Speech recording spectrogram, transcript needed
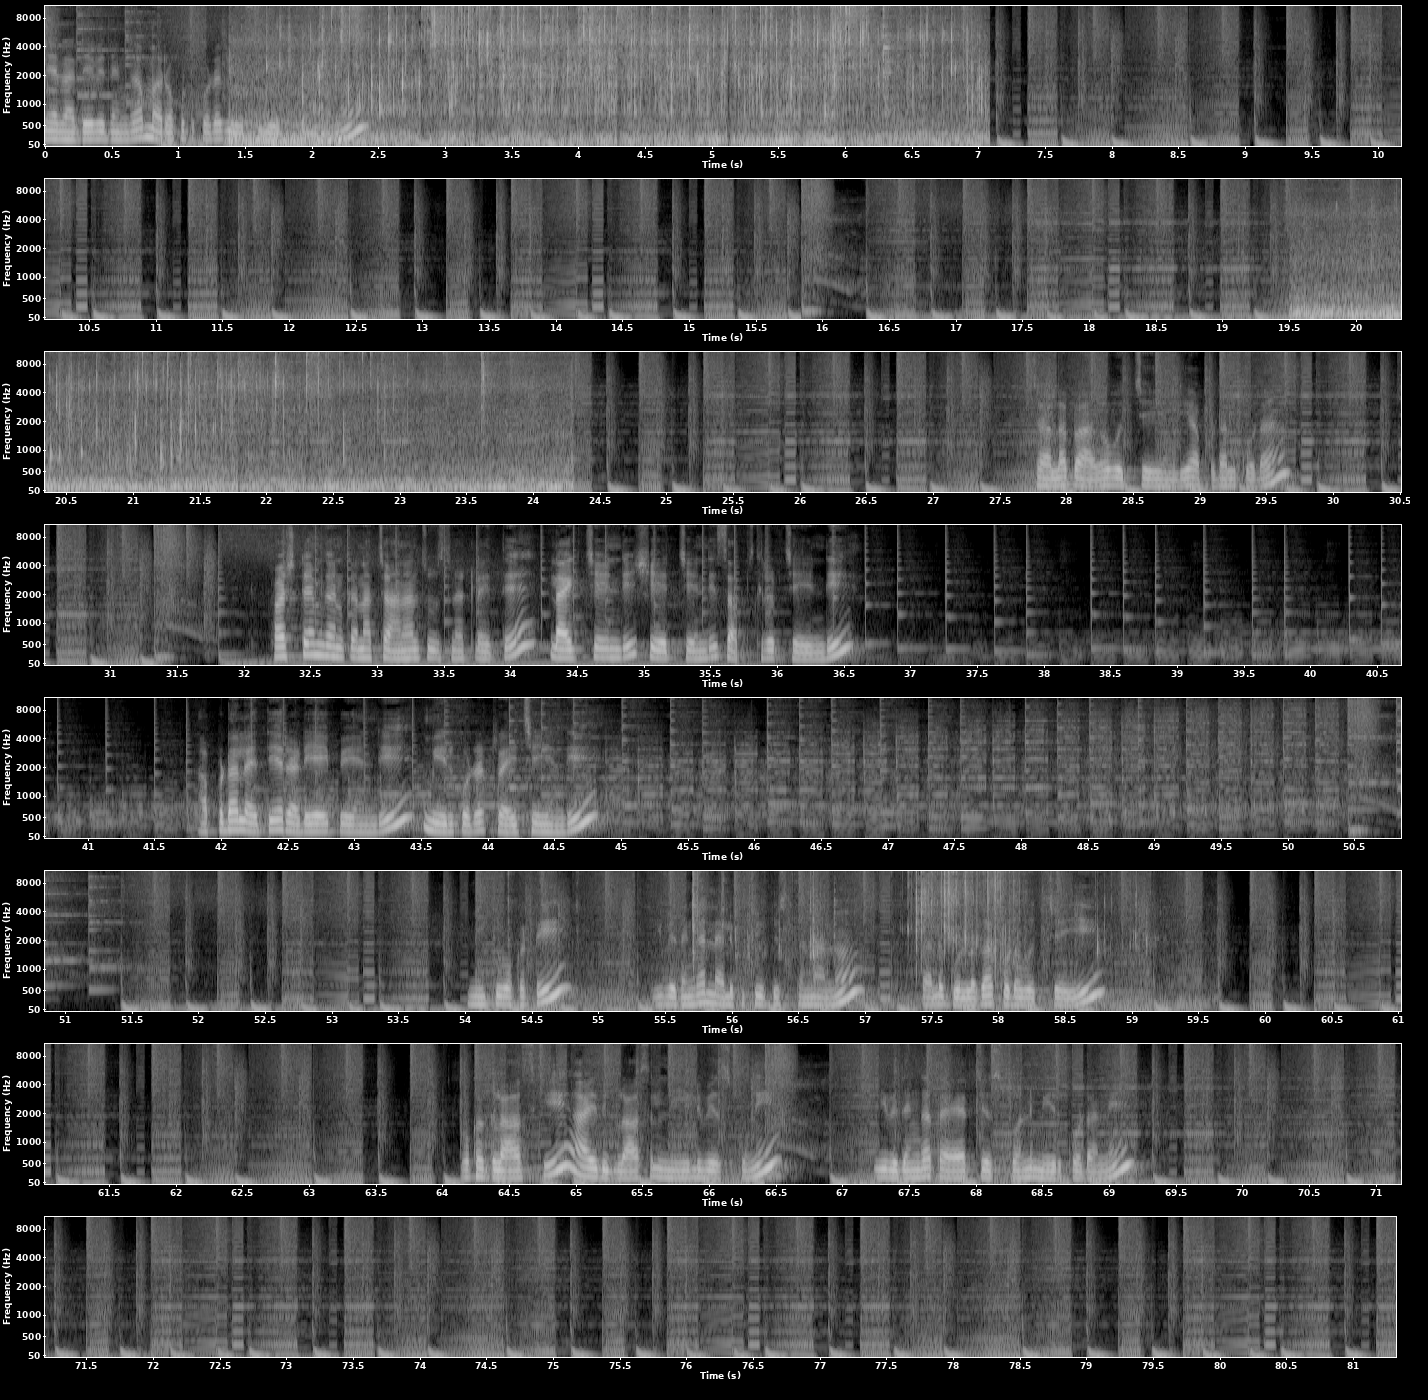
నేను అదేవిధంగా మరొకటి కూడా వేసి వేసుకున్నాను చాలా బాగా వచ్చాయండి అప్పడాలు కూడా. ఫస్ట్ టైం కనుక నా ఛానల్ చూసినట్లయితే లైక్ చేయండి షేర్ చేయండి సబ్స్క్రైబ్ చేయండి. అప్పడాలు అయితే రెడీ అయిపోయండి. మీరు కూడా ట్రై చేయండి. మీకు ఒకటి ఈ విధంగా నలిపి చూపిస్తున్నాను. చాలా గుల్లగా కూడా వచ్చాయి. ఒక గ్లాస్కి ఐదు గ్లాసులు నీళ్ళు వేసుకుని ఈ విధంగా తయారు చేసుకోండి మీరు కూడా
